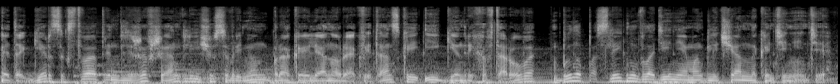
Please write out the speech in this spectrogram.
Это герцогство, принадлежавшее Англии еще со времен брака Элеоноры Аквитанской и Генриха II, было последним владением англичан на континенте –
